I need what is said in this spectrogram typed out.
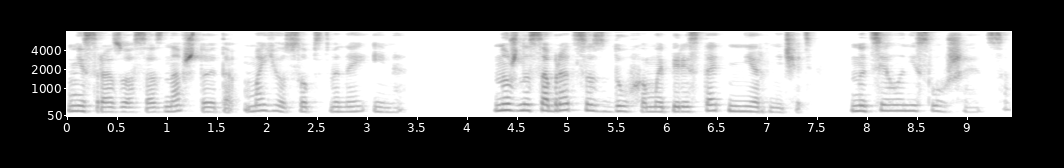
не сразу осознав, что это мое собственное имя. Нужно собраться с духом и перестать нервничать, но тело не слушается.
